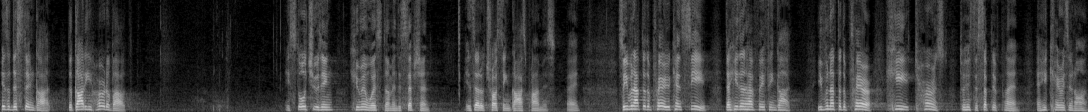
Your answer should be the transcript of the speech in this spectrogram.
He's a distant God the God he heard about. He's still choosing human wisdom and deception instead of trusting God's promise, right? So even after the prayer, you can see that he didn't have faith in God. Even after the prayer, he turns to his deceptive plan and he carries it on.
